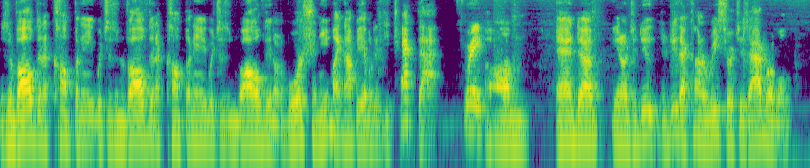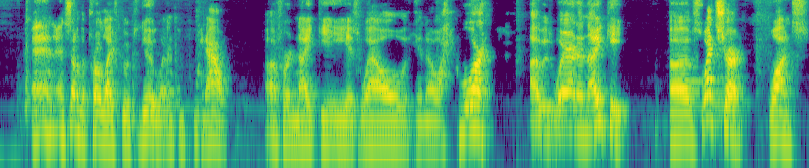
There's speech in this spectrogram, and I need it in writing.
is involved in a company, which is involved in a company, which is involved in abortion. You might not be able to detect that. Right. Um, and uh, you know, to do to do that kind of research is admirable, and and some of the pro life groups do and, and point out uh, for Nike as well. You know, I wore, I was wearing a Nike uh, sweatshirt once,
